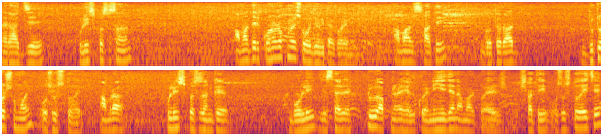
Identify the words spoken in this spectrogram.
রাজ্যে পুলিশ প্রশাসন আমাদের কোনো রকমের সহযোগিতা করেনি। আমার সাথে গত রাত দুটোর সময় অসুস্থ হয়। আমরা পুলিশ প্রশাসনকে বলি যে, স্যার, একটু আপনারা হেল্প করে নিয়ে যান। আমার সাথে অসুস্থ হয়েছে।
